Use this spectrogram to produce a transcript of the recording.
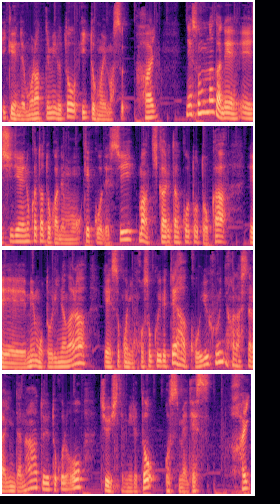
意見でもらってみるといいと思います。はい。で、その中で、えー知り合いの方とかでも結構ですし、まあ、聞かれたこととか、えーメモ取りながら、えーそこに補足入れて、あ、こういう風に話したらいいんだなというところを注意してみるとおすすめです。はい。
